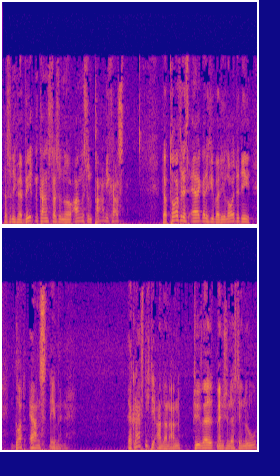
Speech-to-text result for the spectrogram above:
dass du nicht mehr beten kannst, dass du nur Angst und Panik hast. Der Teufel ist ärgerlich über die Leute, die Gott ernst nehmen. Er greift nicht die anderen an. Die Welt, Menschen lässt in Ruhe.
